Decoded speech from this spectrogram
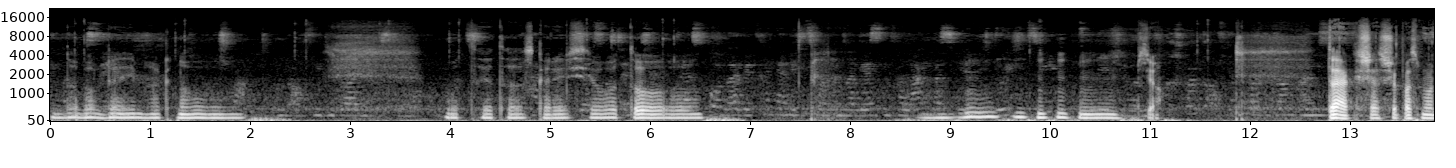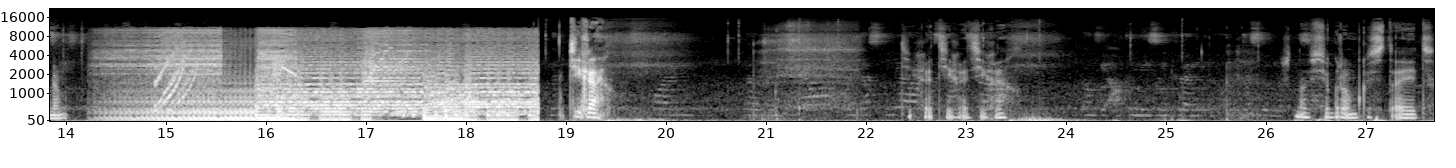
Добавляем окно. Вот это, скорее всего, то. Все. Так, сейчас еще посмотрим. Тихо. Тихо, тихо, тихо. На всю громкость стоит.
